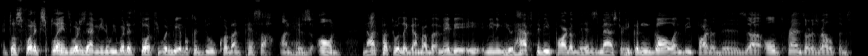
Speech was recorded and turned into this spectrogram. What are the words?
And Tosfot explains, what does that mean? We would have thought he wouldn't be able to do Korban Pesach on his own. Not Patur Legamra, but maybe, meaning he would have to be part of his master. He couldn't go and be part of his uh, old friends or his relatives.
